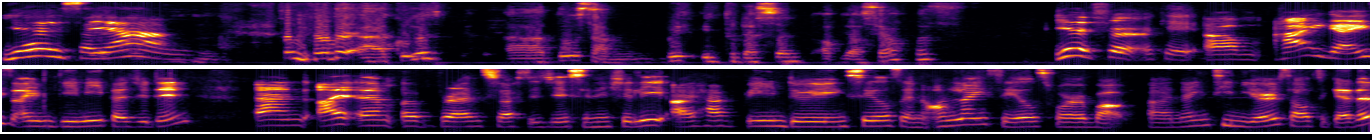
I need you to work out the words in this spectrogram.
Yes, I am. Mhm. So before that, uh, could you uh, do some brief introduction of yourself first? Yeah, sure. Okay. Um, hi guys, I'm Dini Tajudin, and I am a brand strategist initially. I have been doing sales and online sales for about uh, 19 years altogether.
